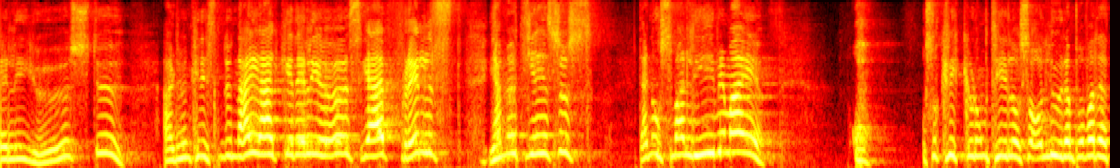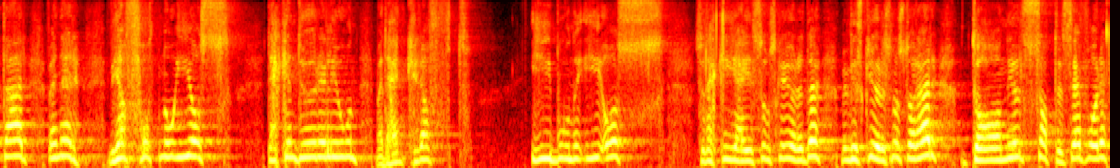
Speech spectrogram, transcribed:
religiøs, du. Er du en kristen? du? Nei, jeg er ikke religiøs. Jeg er frelst. Jeg har møtt Jesus. Det er noe som er liv i meg. Og, og så klikker de til, og så lurer de på hva dette er. Venner, vi har fått noe i oss. Det er ikke en død religion, men det er en kraft iboende i oss. Så det er ikke jeg som skal gjøre det, men vi skal gjøre som det står her. Daniel satte seg for det.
